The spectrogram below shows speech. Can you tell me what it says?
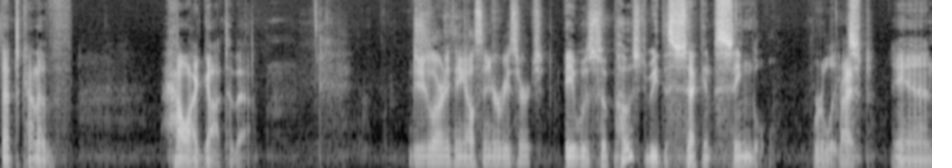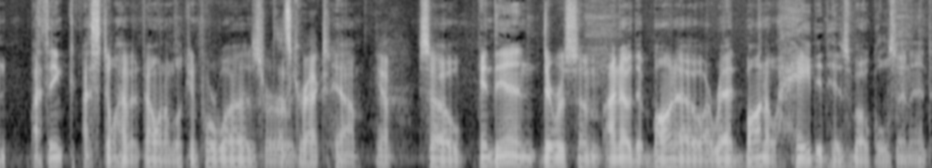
that's kind of how I got to that. Did you learn anything else in your research? It was supposed to be the second single released, Right. and I think I still haven't found what I'm looking for was. Or That's correct. Yeah. Yep. So, and then there was some, I know that Bono, I read Bono hated his vocals in it.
